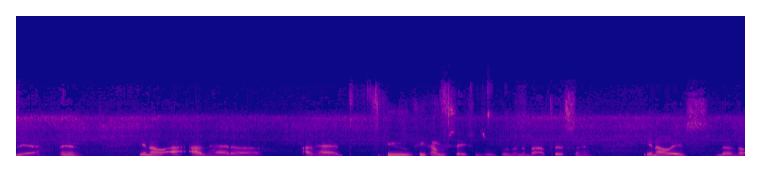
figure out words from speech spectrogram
yeah, and you know, I, I've had uh, I've had few few conversations with women about this, and you know, it's the, the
